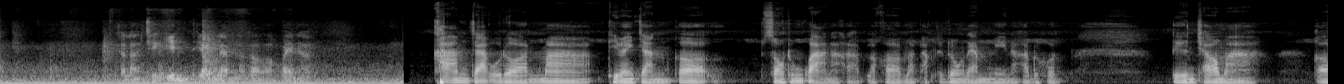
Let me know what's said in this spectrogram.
บกำลังเช็คอินที่โรงแรมแล้วก็ออกไปนะครับข้ามจากอุดรมาที่แมงจันก็สองทุ่มกว่านะครับ แล้วก็มาพักที่โรงแรมนี้นะครับ ทุกคน ตื่นเช้ามา ก็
